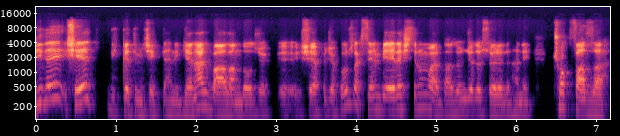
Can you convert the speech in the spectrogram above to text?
bir de şeye dikkatimi çekti. Hani genel bağlamda olacak e, şey yapacak olursak senin bir eleştirin vardı. Az önce de söyledin. Hani çok fazla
